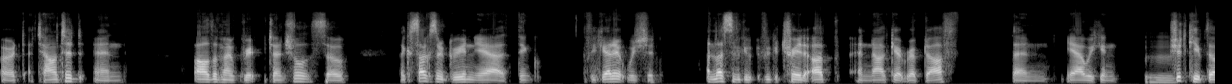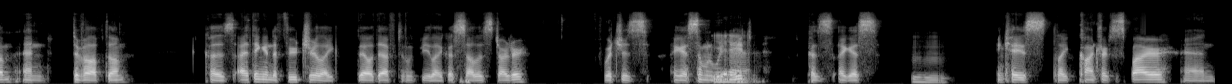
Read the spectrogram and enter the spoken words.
or talented and all of them have great potential so like Suggs or green yeah i think if we get it we should unless if we could, if we could trade up and not get ripped off then yeah we can Mhm. should keep them and develop them because i think in the future like they'll definitely be like a solid starter which is i guess someone we Yeah. need because I guess Mhm. in case like contracts expire and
